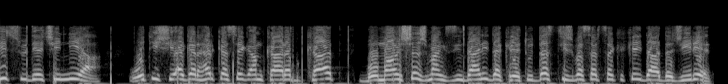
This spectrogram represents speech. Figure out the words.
هیچ سوودێکی نییە، وتیشی ئەگەر هەر کەسێک ئەم کارە بکات بۆ ماوەی شەش مانگ زیندانی دەکرێت و دەستیش بەسەر چەکەکەیدا دەگیرێت.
